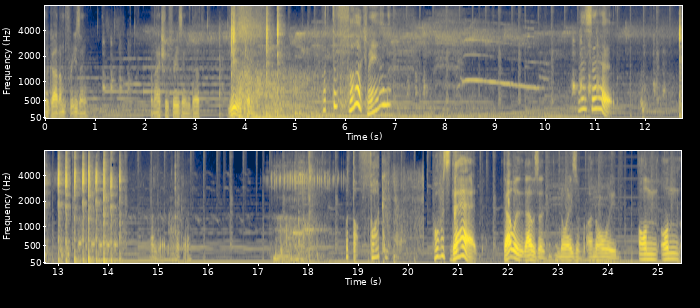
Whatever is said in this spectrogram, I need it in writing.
Oh god, I'm freezing. I'm actually freezing to death. You can... What the fuck, man? What is that? I'm dead. Okay. What the fuck? What was that? That was that was a noise of unholy, un un,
